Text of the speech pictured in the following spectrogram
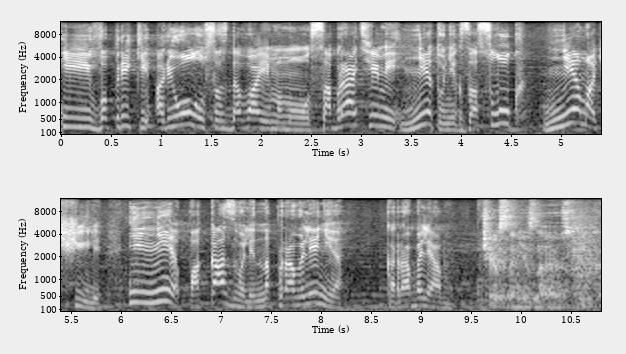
И вопреки ореолу, создаваемому собратьями, нет у них заслуг, не мочили и не показывали направление кораблям. Честно, не знаю сколько.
